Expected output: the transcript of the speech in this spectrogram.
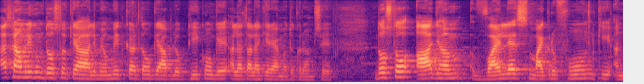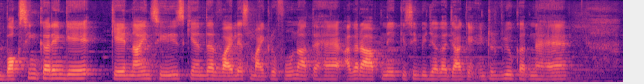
السلام علیکم دوستو، کیا حال ہے؟ میں امید کرتا ہوں کہ آپ لوگ ٹھیک ہوں گے۔ اللہ تعالیٰ کی رحمت و کرم سے۔ دوستو، آج ہم وائرلیس مائکروفون کی انباکسنگ کریں گے۔ کے نائن سیریز کے اندر وائرلیس مائکروفون آتا ہے۔ اگر آپ نے کسی بھی جگہ جا کے انٹرویو کرنا ہے،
